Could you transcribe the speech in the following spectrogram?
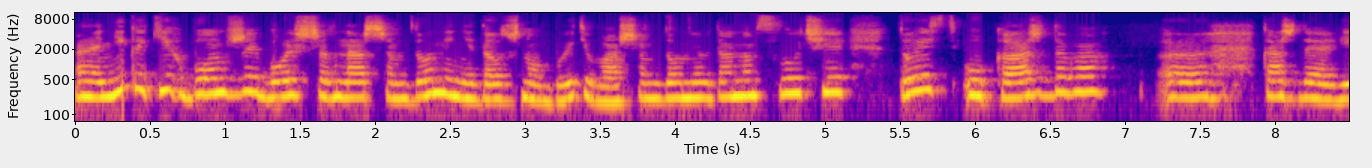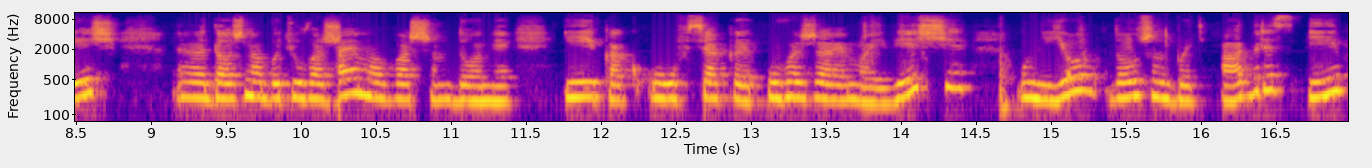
Э, никаких бомжей больше в нашем доме не должно быть, в вашем доме в данном случае. То есть у каждого э, каждая вещь должна быть уважаема в вашем доме. И как у всякой уважаемой вещи, у нее должен быть адрес и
